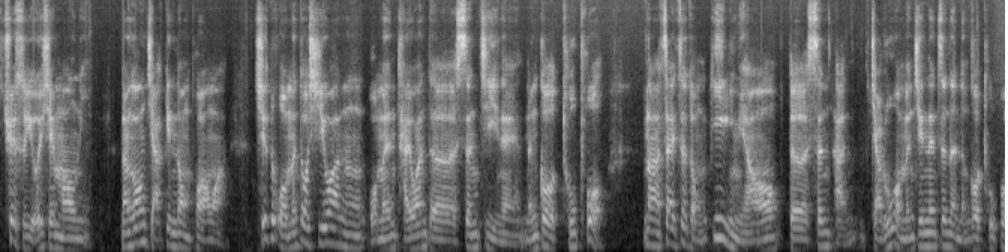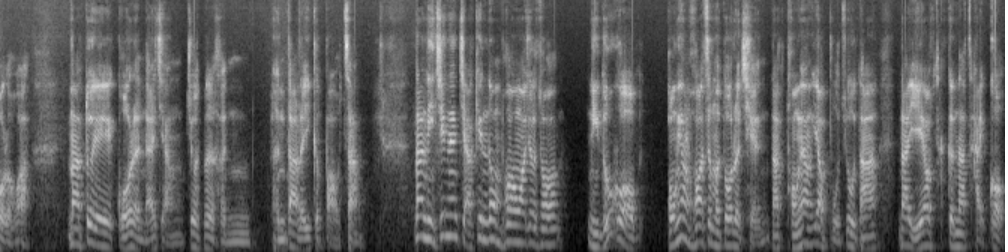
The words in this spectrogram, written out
确实有一些猫腻。南宫假电动破嘛，其实我们都希望我们台湾的生计呢能够突破。那在这种疫苗的生产，假如我们今天真的能够突破的话，那对国人来讲就是很很大的一个保障。那你今天假电动破话，就是说，你如果同样花这么多的钱，那同样要补助他，那也要跟他采购，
